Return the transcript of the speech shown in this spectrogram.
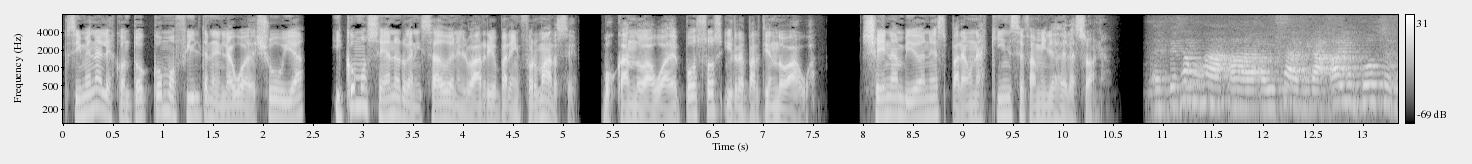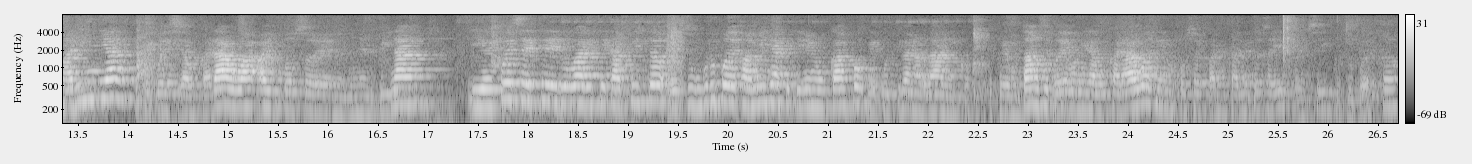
Ximena les contó cómo filtran el agua de lluvia y cómo se han organizado en el barrio para informarse, buscando agua de pozos y repartiendo agua. Llenan bidones para unas 15 familias de la zona. Empezamos a, avisar, mira, hay un pozo en Marindia, que puedes ir a buscar agua, hay un pozo en, en el Pinar, Y después este lugar, este campito, es un grupo de familias que tienen un campo que cultivan orgánico. Les preguntamos si podíamos ir a buscar agua, tienen un pozo de 40 metros ahí, pues sí, por supuesto.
